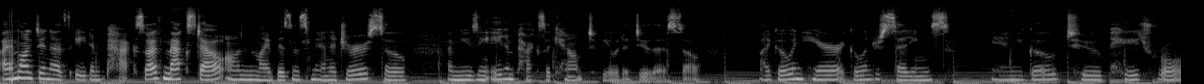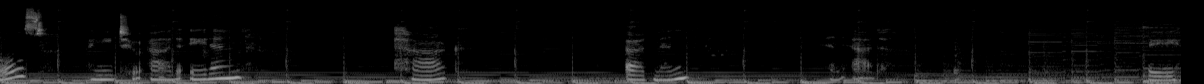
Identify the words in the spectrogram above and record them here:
I'm logged in as Aiden Pak. So I've maxed out on my business manager. So I'm using Aiden Pak's account to be able to do this. So I go in here, I go under settings, and you go to page roles. I need to add Aiden, Pak, admin, and add. They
